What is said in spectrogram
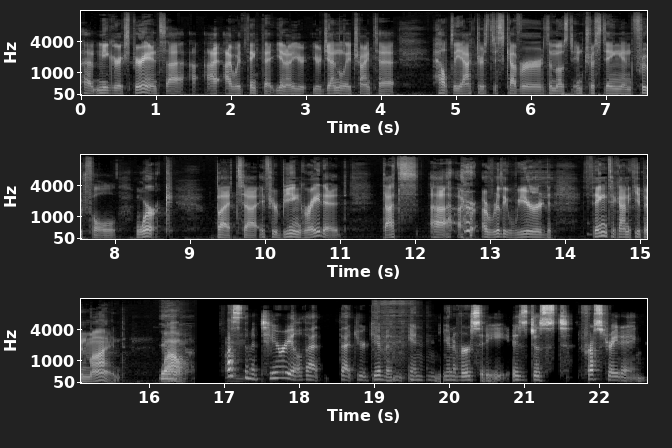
uh, meager experience, uh, I, I would think that, you know, you're, you're generally trying to help the actors discover the most interesting and fruitful work. But uh, if you're being graded, that's uh, a, a really weird thing to kind of keep in mind. Yeah. Wow. Plus, the material that that you're given in university is just frustrating.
